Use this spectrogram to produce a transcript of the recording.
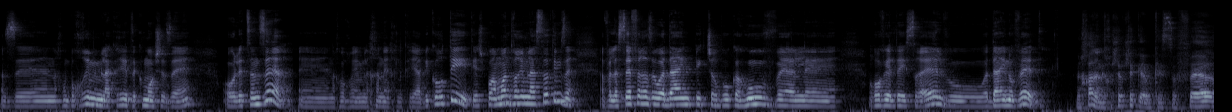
אז אנחנו בוחרים אם להקריא את זה כמו שזה, או לצנזר. אנחנו יכולים לחנך לקריאה ביקורתית, יש פה המון דברים לעשות עם זה, אבל הספר הזה הוא עדיין פיקצ'ר בוק אהוב על רוב ילדי ישראל, והוא עדיין עובד. נכון, אני חושב שגם כסופר,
